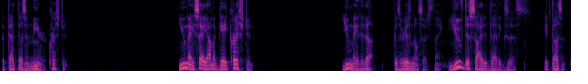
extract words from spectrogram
But that doesn't mean you're a Christian. You may say, I'm a gay Christian. You made it up because there is no such thing. You've decided that exists. It doesn't.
